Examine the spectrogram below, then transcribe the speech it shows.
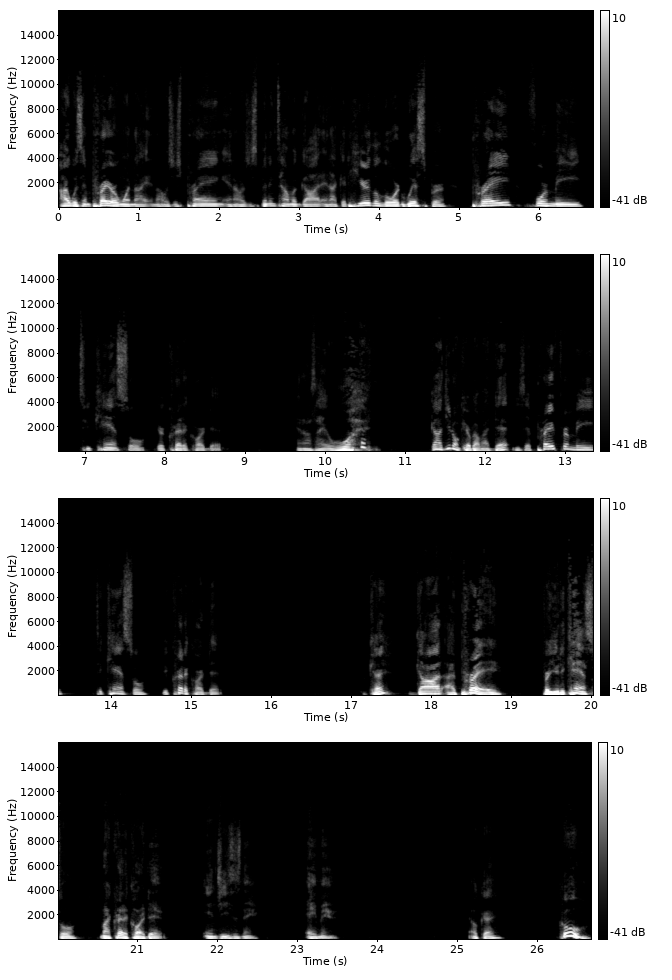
I was in prayer one night and I was just praying and I was just spending time with God and I could hear the Lord whisper, pray for me to cancel your credit card debt. And I was like, what? God, you don't care about my debt. He said, pray for me to cancel your credit card debt. Okay. God, I pray for you to cancel my credit card debt in Jesus name. Amen. Okay. Cool.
